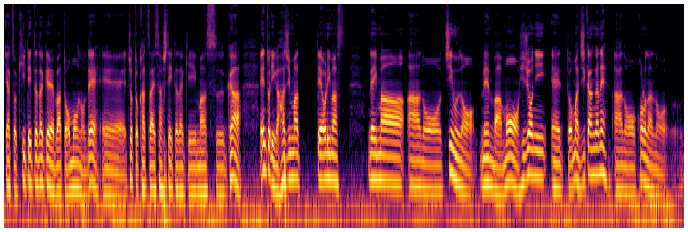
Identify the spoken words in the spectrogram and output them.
やつを聞いていただければと思うので、えーちょっと割愛させていただきますが、エントリーが始まっております。で、今、あの、チームのメンバーも非常に、えっ、と、まあ、時間がね、あの、コロナの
